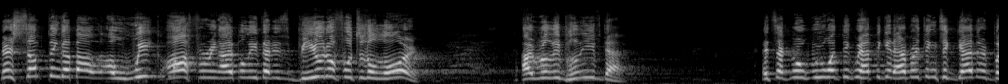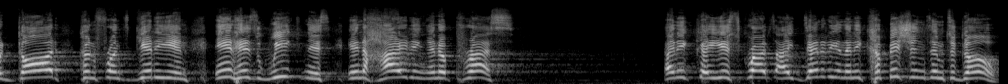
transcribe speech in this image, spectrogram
there's something about a weak offering, I believe, that is beautiful to the Lord. I really believe that. It's like well, we think we have to get everything together, but God confronts Gideon in his weakness, in hiding, in oppress. And he, he ascribes identity and then he commissions him to go.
